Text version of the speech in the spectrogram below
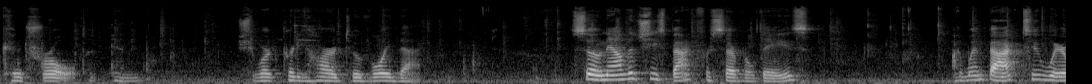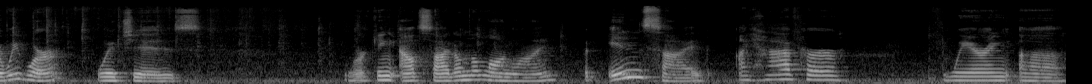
controlled. And she worked pretty hard to avoid that. So now that she's back for several days, I went back to where we were, which is working outside on the long line. But inside, I have her wearing a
